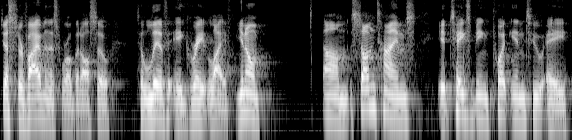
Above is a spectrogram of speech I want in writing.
just survive in this world, but also to live a great life. You know, um, sometimes it takes being put into a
